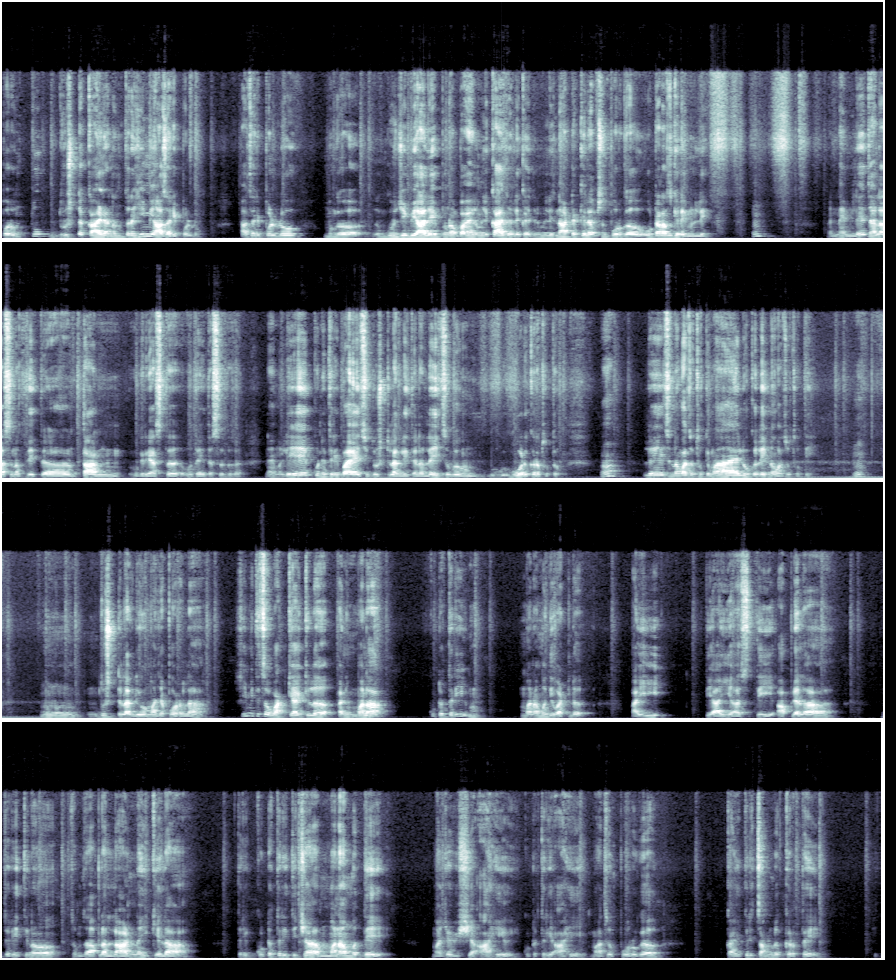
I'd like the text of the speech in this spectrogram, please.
परंतु दृष्ट काढल्यानंतरही मी आजारी पडलो. आजारी पडलो मग गुरुजी बी आले पुन्हा बाहेर म्हणले काय झाले? काय म्हणले नाटक केल्यापासून पोरग उठाराच गेले म्हणले. नाही म्हणले झालं असं ना ते ताण वगैरे असतं होतंय तसं तसं. नाही म्हणले कुणीतरी बायाची दृष्टी लागली त्याला लईच गोड करत होतं. लयच न वाजत होते माय लोक लय न वाजत होते. म्हणून दुष्ट लागली हो माझ्या पोराला. हे मी तिचं वाक्य ऐकलं आणि मला कुठंतरी मनामध्ये वाटलं आई ती आई असते आपल्याला जरी तिनं समजा आपला लाड नाही केला तरी कुठंतरी तिच्या मनामध्ये माझ्याविषयी आहे कुठंतरी आहे. माझं पोरग काहीतरी चांगलं करतंय.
